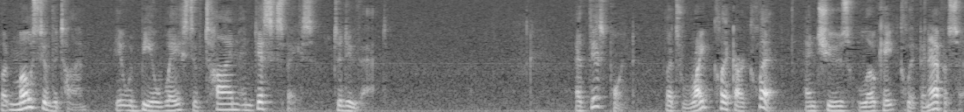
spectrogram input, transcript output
but most of the time it would be a waste of time and disk space to do that. At this point, let's right-click our clip and choose Locate Clip in Episode.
